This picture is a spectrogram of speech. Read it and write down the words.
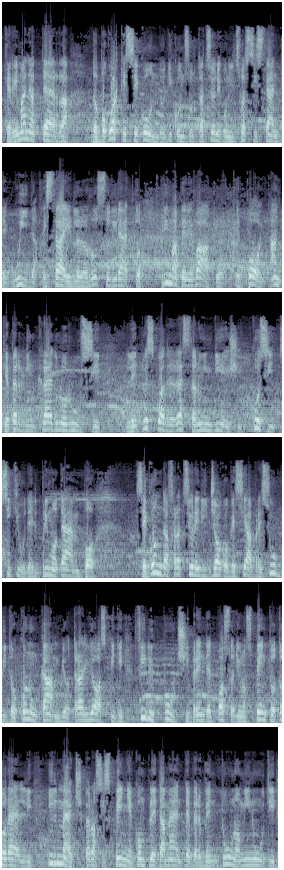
che rimane a terra. Dopo qualche secondo di consultazione con il suo assistente guida estrae il rosso diretto prima per Evacuo e poi anche per l'incredulo Russi. Le due squadre restano in 10, così si chiude il primo tempo. Seconda frazione di gioco che si apre subito con un cambio tra gli ospiti. Filippucci prende il posto di uno spento Torelli. Il match però si spegne completamente per 21 minuti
